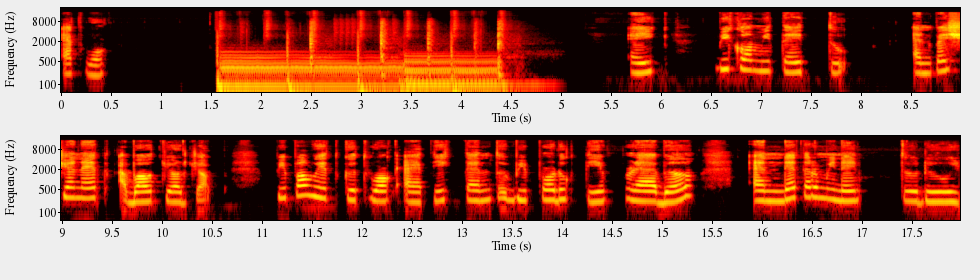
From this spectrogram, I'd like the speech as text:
at work. 8. Be committed to and passionate about your job. People with good work ethic tend to be productive, reliable, and determined to do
